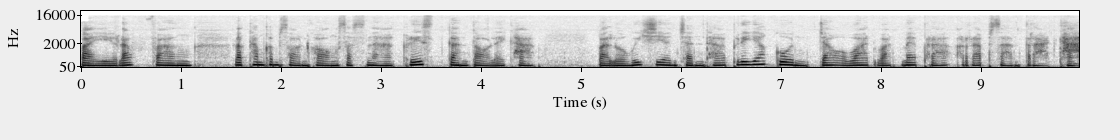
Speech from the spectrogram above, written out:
ไปรับฟัง หลักธรรมคำสอนของศาสนาคริสต์กันต่อเลยค่ะ ป่าหลวงวิเชียนฉันทาพิริยกุล เจ้าอาวาสวัดแม่พระรับสารตราดค่ะ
